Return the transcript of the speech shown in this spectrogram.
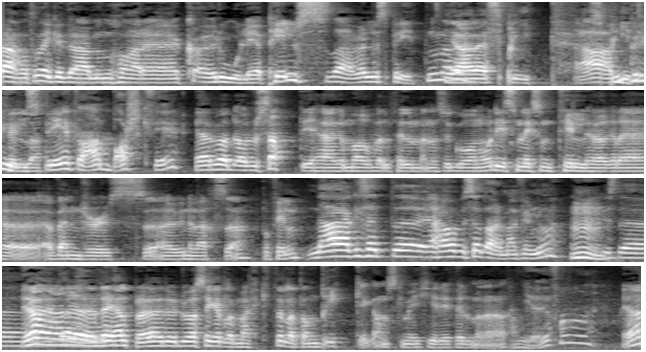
regner med at han ikke drev med noen sånne rolige pils. Det er vel spriten? eller? det er sprit. ja brunsprit. Han er en barsk fyr. Ja, har har du sett de her Marvel-filmene som går nå? De som liksom tilhører det Avengers-universet på film? Nei, jeg har ikke sett, uh, jeg har sett Iron Man-filmene. Hvis det, Mm. Ja, ja det, det hjelper. Du, du har sikkert lagt merke til at han drikker ganske mye i de filmene der. Han gjør jo faen det. Ja,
